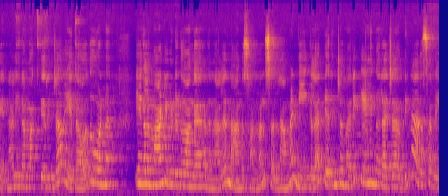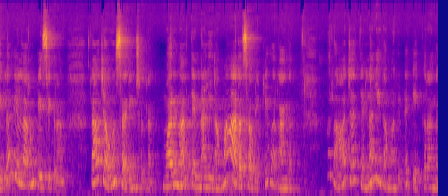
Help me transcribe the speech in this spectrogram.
தென்னாலிராமாக்கு தெரிஞ்சால் ஏதாவது ஒன்று எங்களை மாட்டி விட்டுடுவாங்க. அதனால் நாங்கள் சொன்னோன்னு சொல்லாமல் நீங்களாக தெரிஞ்ச மாதிரி கேளுங்க ராஜா அப்படின்னு அரசவையில் எல்லாரும் பேசிக்கிறாங்க. ராஜாவும் சரின்னு சொல்கிறாங்க மறுநாள் தென்னாலிராமா அரசவைக்கு வராங்க. ராஜா தென்னாலிராமா கிட்ட கேட்குறாங்க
